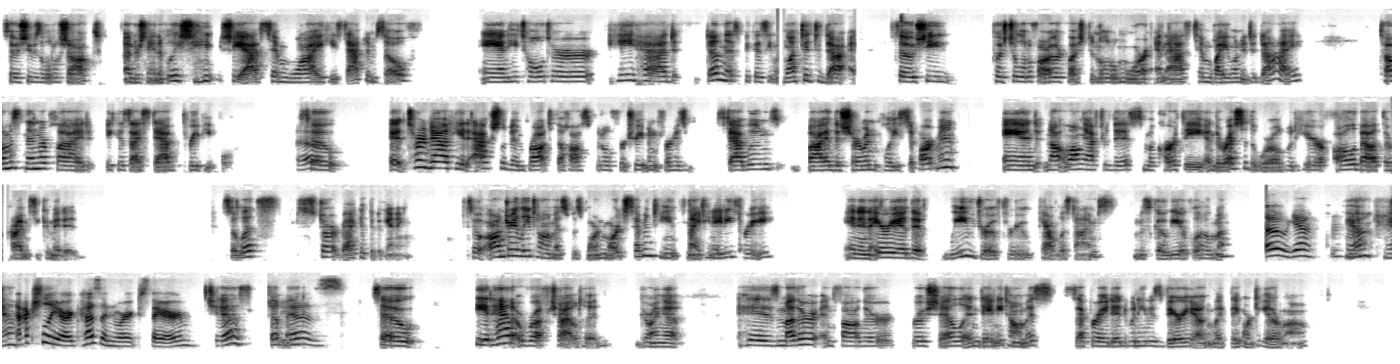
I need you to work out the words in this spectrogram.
So she was a little shocked, understandably. She she asked him why he stabbed himself, and he told her he had done this because he wanted to die. So she pushed a little farther, questioned a little more, and asked him why he wanted to die. Thomas then replied, Because I stabbed three people. Oh, So it turned out he had actually been brought to the hospital for treatment for his stab wounds by the Sherman Police Department. And not long after this, McCarthy and the rest of the world would hear all about the crimes he committed. So let's start back at the beginning. So Andre Lee Thomas was born March 17th, 1983, in an area that we've drove through countless times, Muskogee, Oklahoma. oh yeah. mhm. Yeah, yeah, Actually, our cousin works there. she does. She does. So he had had a rough childhood growing up. His mother and father, Rochelle and Danny Thomas, separated when he was very young, like they weren't together long.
